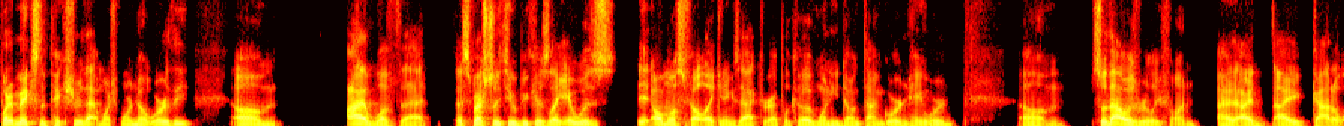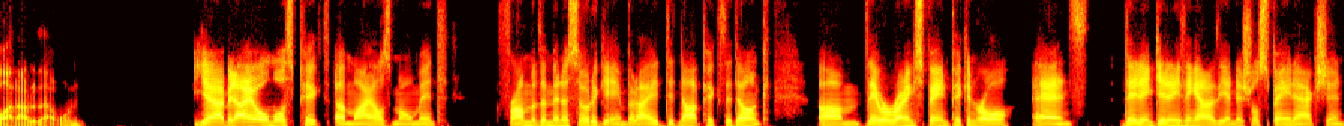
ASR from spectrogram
but it makes the picture that much more noteworthy. Um, I love that, especially too because like it was it almost felt like an exact replica of when he dunked on Gordon Hayward. Um, so that was really fun. I I, I got a lot out of that one. Yeah, I mean, I almost picked a Miles moment from the Minnesota game, but I did not pick the dunk. Um, they were running Spain pick and roll, and they didn't get anything out of the initial Spain action.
